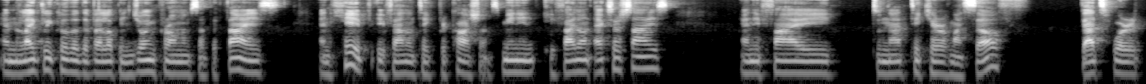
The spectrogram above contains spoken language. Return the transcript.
and likelihood of developing joint problems at the thighs and hip if I don't take precautions, meaning if I don't exercise and if I do not take care of myself, that's where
